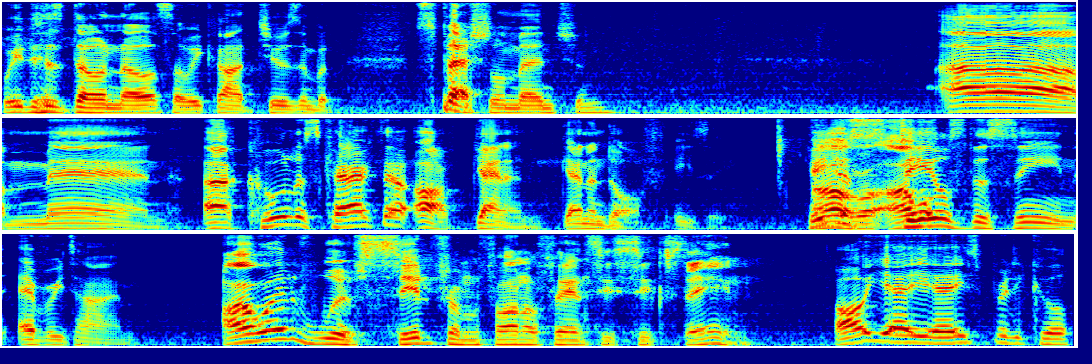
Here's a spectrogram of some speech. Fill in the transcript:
We just don't know, so we can't choose him. But special mention. Ah man, uh, coolest character? Oh, Ganon, Ganondorf, easy. He Oh, just well, w- steals the scene every time. I went with Cid from Final Fantasy 16. Oh yeah, yeah, he's pretty cool.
